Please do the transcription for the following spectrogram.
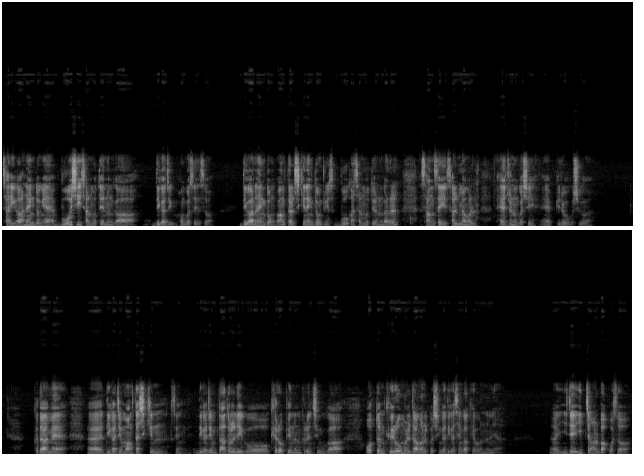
자기가 한 행동에 무엇이 잘못됐는가 네가 지금 한 것에서 네가 하는 행동, 왕따를 시킨 행동 중에서 뭐가 잘못되는가를 상세히 설명을 해주는 것이 필요하고 그 다음에 네가 지금 왕따 시킨 학생, 네가 지금 따돌리고 괴롭히는 그런 친구가 어떤 괴로움을 당할 것인가 네가 생각해 봤느냐. 이제 입장을 바꿔서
